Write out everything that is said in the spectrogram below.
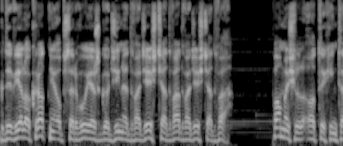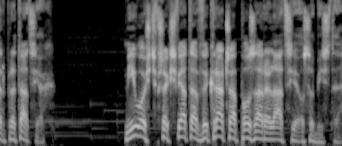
gdy wielokrotnie obserwujesz godzinę 22-22. Pomyśl o tych interpretacjach. Miłość wszechświata wykracza poza relacje osobiste.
